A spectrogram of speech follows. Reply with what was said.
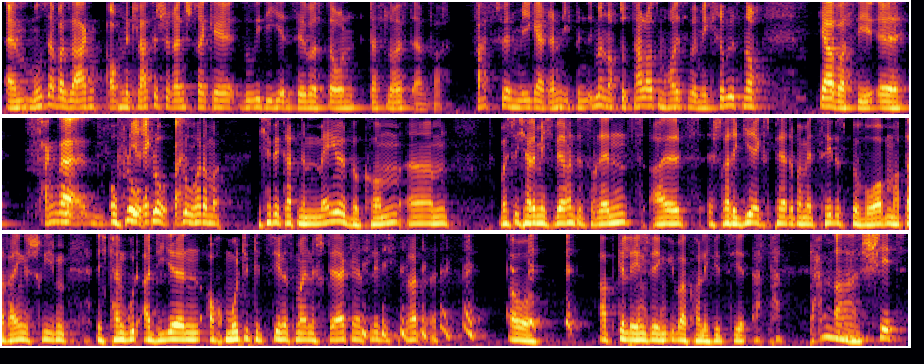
Ähm, muss aber sagen, auch eine klassische Rennstrecke, so wie die hier in Silverstone, das läuft einfach. Was für ein mega Rennen. Ich bin immer noch total aus dem Häuschen, bei mir kribbelt's noch. Ja, Basti, äh, fangen wir. Oh, oh Flo, Flo, Flo, warte mal. Ich habe hier gerade eine Mail bekommen. Ähm, Weißt du, ich hatte mich während des Rennens als Strategieexperte bei Mercedes beworben, habe da reingeschrieben, ich kann gut addieren, auch multiplizieren ist meine Stärke. Jetzt lese ich gerade. Äh, oh, abgelehnt wegen überqualifiziert. Ah, verdammt. Ah, oh, shit.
